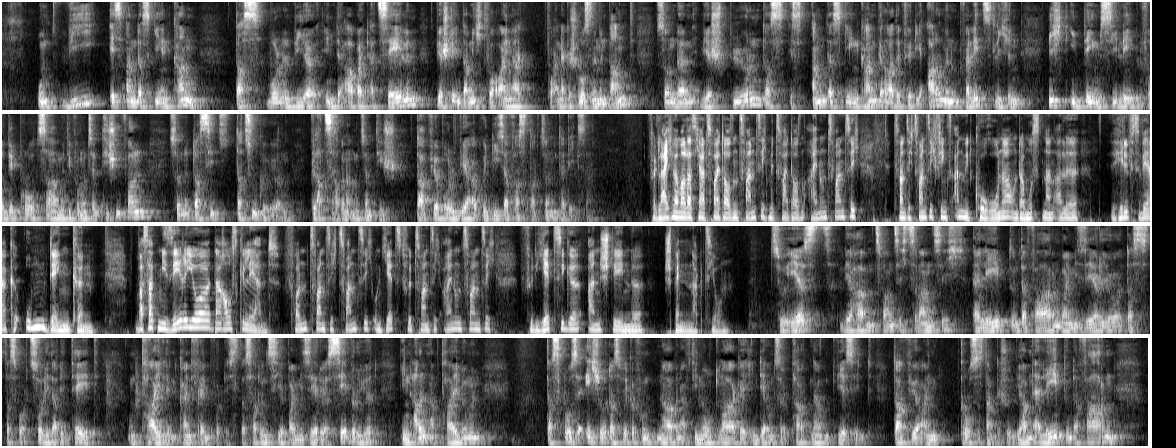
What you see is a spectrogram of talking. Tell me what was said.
Und wie es anders gehen kann, das wollen wir in der Arbeit erzählen. Wir stehen da nicht vor einer, vor einer geschlossenen Wand, sondern wir spüren, dass es anders gehen kann, gerade für die Armen und Verletzlichen, nicht indem sie leben von den Brotsamen, die von unseren Tischen fallen, sondern dass sie dazugehören, Platz haben an unserem Tisch. Dafür wollen wir auch in dieser Fastaktion unterwegs sein. Vergleichen wir mal das Jahr 2020 mit 2021. 2020 fing es an mit Corona und da mussten dann alle Hilfswerke umdenken. Was hat Miserior daraus gelernt von 2020 und jetzt für 2021 für die jetzige anstehende Spendenaktion? Zuerst, wir haben 2020 erlebt und erfahren bei Miserio, dass das Wort Solidarität und Teilen kein Fremdwort ist. Das hat uns hier bei Miserio sehr berührt, in allen Abteilungen. Das große Echo, das wir gefunden haben auf die Notlage, in der unsere Partner und wir sind. Dafür ein großes Dankeschön. Wir haben erlebt und erfahren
